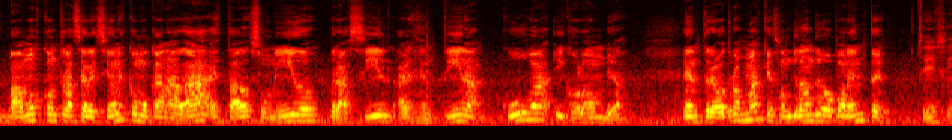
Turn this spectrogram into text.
vamos contra selecciones como Canadá, Estados Unidos, Brasil, Argentina, Cuba y Colombia. Entre otros más que son grandes oponentes. Sí, sí.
